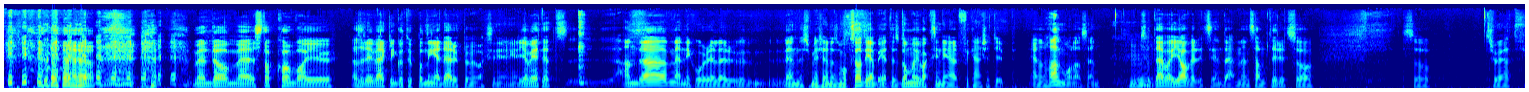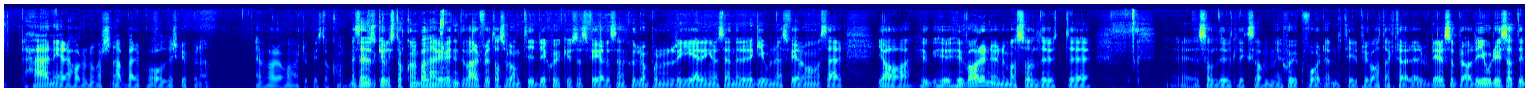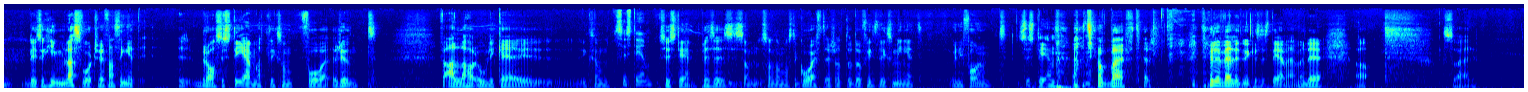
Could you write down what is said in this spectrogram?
Men de, eh, Stockholm var ju, alltså det har verkligen gått upp och ner där uppe med vaccineringen. Jag vet att andra människor eller vänner som jag känner som också har diabetes, de har ju vaccinerat för kanske typ en och en halv månad sedan. Mm. Så där var jag väldigt sen där, men samtidigt så, så tror jag att här nere har de nog varit snabbare på åldersgrupperna än vad de har varit uppe i Stockholm. Men sen är det så kul i Stockholm, bara, nej, vi vet inte varför det tar så lång tid, det är sjukhusens fel och sen skyller de på någon regeringen och sen är det regionernas fel och man var så här, ja, hur, hur, hur var det nu när man sålde ut eh, sålde ut liksom sjukvården till privata aktörer. Blev det så bra? Det gjorde ju så att det blev så himla svårt för det fanns inget eh, bra system att liksom få runt. För alla har olika eh, liksom, System. system, precis, som, som de måste gå efter. Så att då, då finns det liksom inget uniformt system att jobba efter. Det är väldigt mycket system här, men det, ja, så är det.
